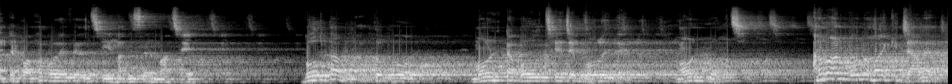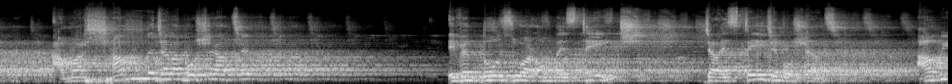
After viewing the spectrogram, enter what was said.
একটা কথা বলে ফেলছি হাদিসের মাঝে। বলতাম না, তবুও মনটা বলছে যে বলে দে, মন বলছে। আমার মনে হয় কি জানেন, আমার সামনে যারা বসে আছে even those who are on the stage যারা স্টেজে বসে আছে, আমি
